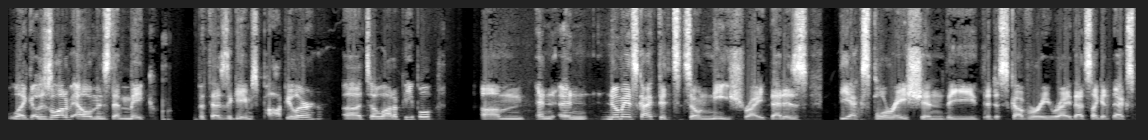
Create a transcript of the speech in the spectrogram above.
Like there's a lot of elements that make Bethesda games popular uh, to a lot of people. Um, and and No Man's Sky fits its own niche, right? That is the exploration, the the discovery, right? That's like an ex-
